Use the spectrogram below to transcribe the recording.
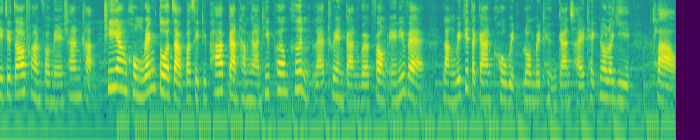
Digital Transformation ค่ะ ที่ยังคงเร่งตัวจากประสิทธิภาพการทำงานที่เพิ่มขึ้น และเทรนด์การ Work from Anywhere หลังวิกฤตการณ์โควิด รวมไปถึงการใช้เทคโนโลยี Cloud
